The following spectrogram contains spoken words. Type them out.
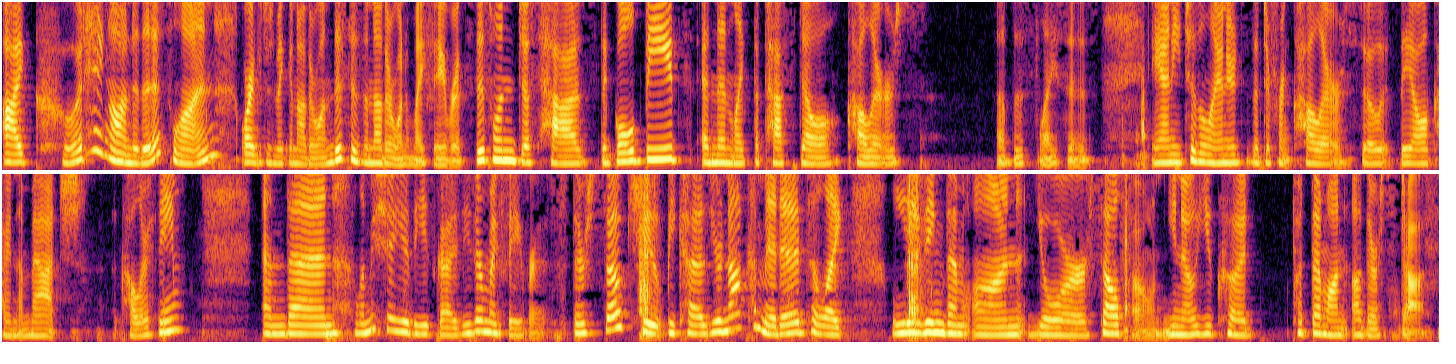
I could hang on to this one, or I could just make another one. This is another one of my favorites. This one just has the gold beads and then like the pastel colors of the slices. And each of the lanyards is a different color, so they all kind of match the color theme. And then let me show you these guys. These are my favorites. They're so cute because you're not committed to like leaving them on your cell phone. You know, you could put them on other stuff.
